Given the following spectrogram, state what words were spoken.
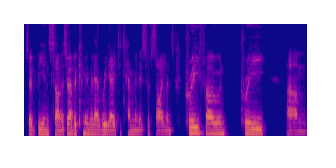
So be in silence. So have a commitment every day to 10 minutes of silence, pre phone, pre um,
